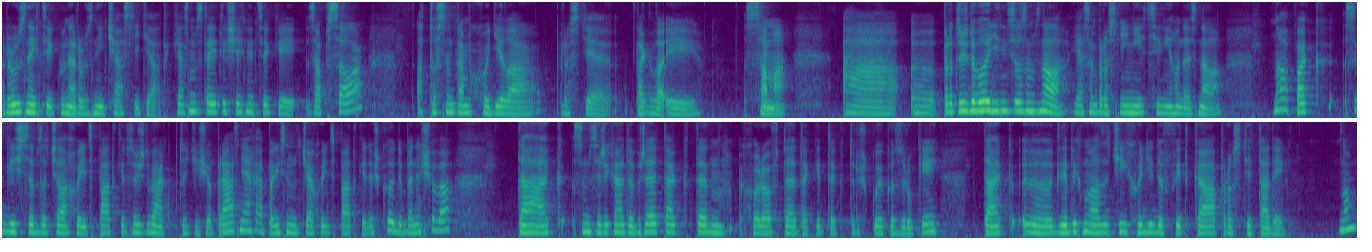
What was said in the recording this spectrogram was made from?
různých cyklů na různé části těla. Tak já jsem si tady ty všechny cykly zapsala a to jsem tam chodila prostě takhle i sama. A uh, protože to bylo jediné, co jsem znala. Já jsem prostě nic jiného neznala. No a pak, když jsem začala chodit zpátky, protože to bylo jako totiž o prázdnách, a pak, když jsem začala chodit zpátky do školy, do Benešova, tak jsem si říkala, dobře, tak ten chorov, to je taky tak trošku jako z ruky, tak uh, kde bych mohla začít chodit do fitka prostě tady. No,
